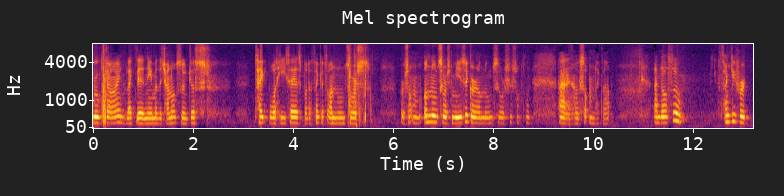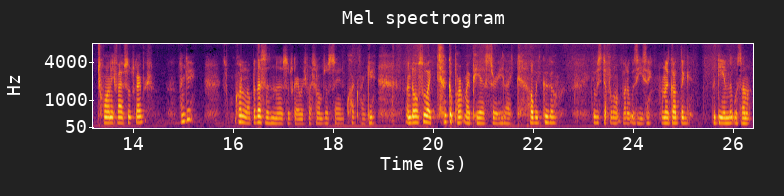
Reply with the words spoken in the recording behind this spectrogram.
wrote down, like the name of the channel, so just type what he says, but I think it's unknown source or something. Unknown source music or unknown source or something. I don't know, something like that. And also, thank you for 25 subscribers. Thank you. It's quite a lot, but this isn't a subscriber special. I'm just saying a quick thank you. And also, I took apart my PS3 like a week ago. It was difficult, but it was easy. And I got the the game that was in it.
